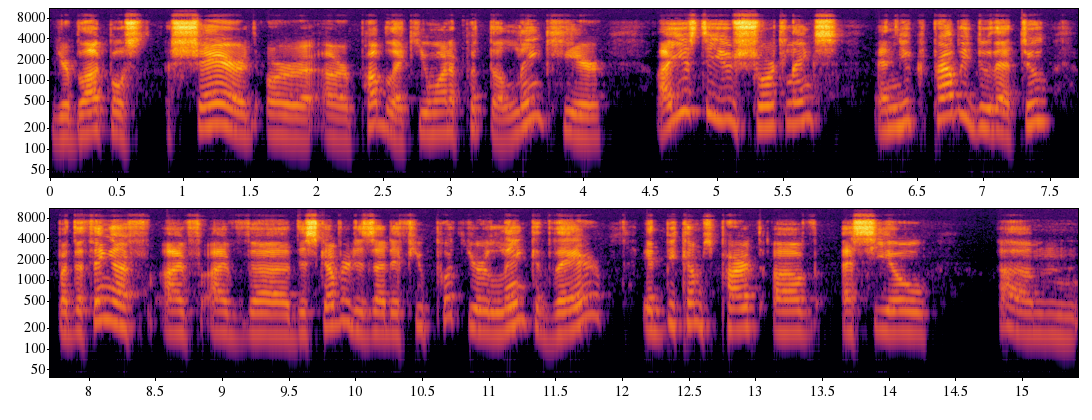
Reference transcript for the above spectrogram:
your blog post shared or or public you want to put the link here. I used to use short links and you could probably do that too but the thing I've I've I've uh, discovered is that if you put your link there it becomes part of SEO um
